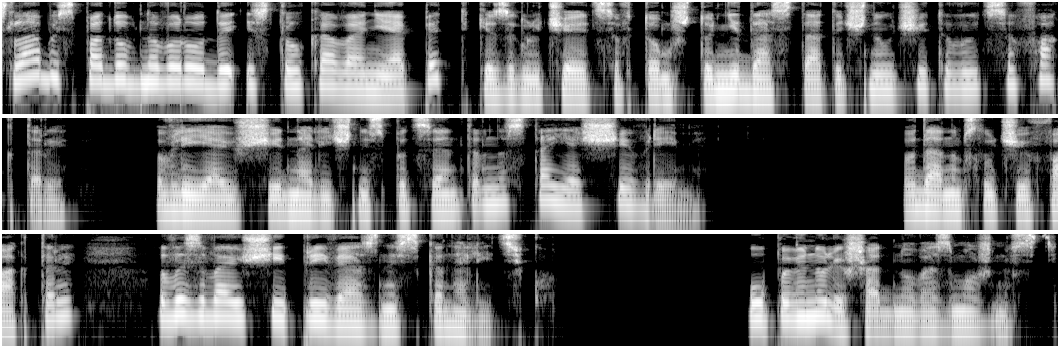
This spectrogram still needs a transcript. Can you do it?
Слабость подобного рода истолкования опять-таки заключается в том, что недостаточно учитываются факторы, влияющие на личность пациента в настоящее время. В данном случае факторы, вызывающие привязанность к аналитику. Упомяну лишь одну возможность.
